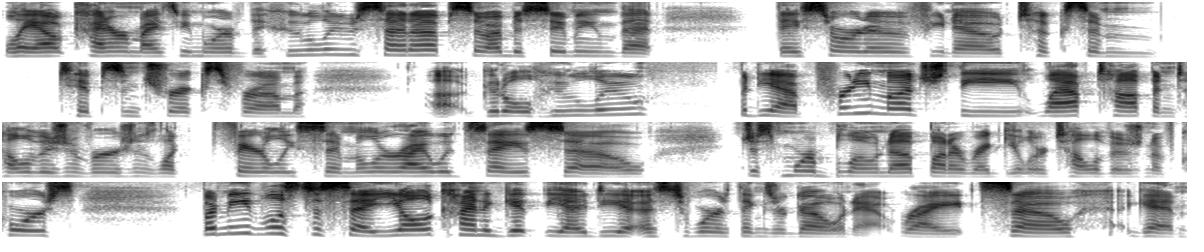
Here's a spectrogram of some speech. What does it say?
layout kind of reminds me more of the Hulu setup. So I'm assuming that they sort of, you know, took some tips and tricks from uh, good old Hulu. But yeah, pretty much the laptop and television version is like fairly similar, I would say. So just more blown up on a regular television, of course. But needless to say, y'all kind of get the idea as to where things are going at, right? So again,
